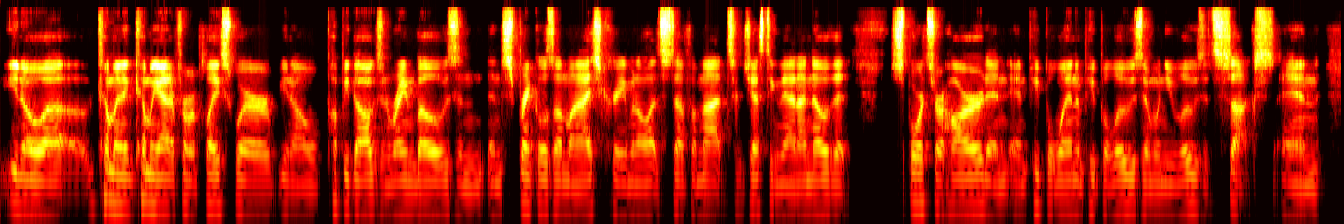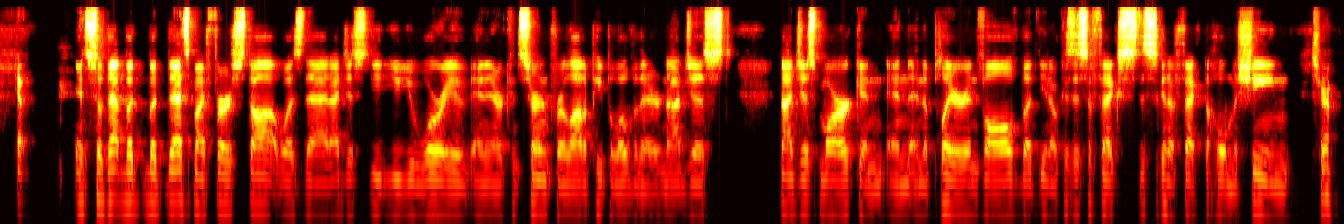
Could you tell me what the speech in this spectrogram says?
you know, uh, coming coming at it from a place where you know puppy dogs and rainbows and and sprinkles on my ice cream and all that stuff. I'm not suggesting that. I know that sports are hard and and people win and people lose, and when you lose, it sucks. And yep. And so that, but but that's my first thought was that I just you you worry and are concerned for a lot of people over there, not just not just Mark and and and the player involved, but you know because this affects this is going to affect the whole machine. Sure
